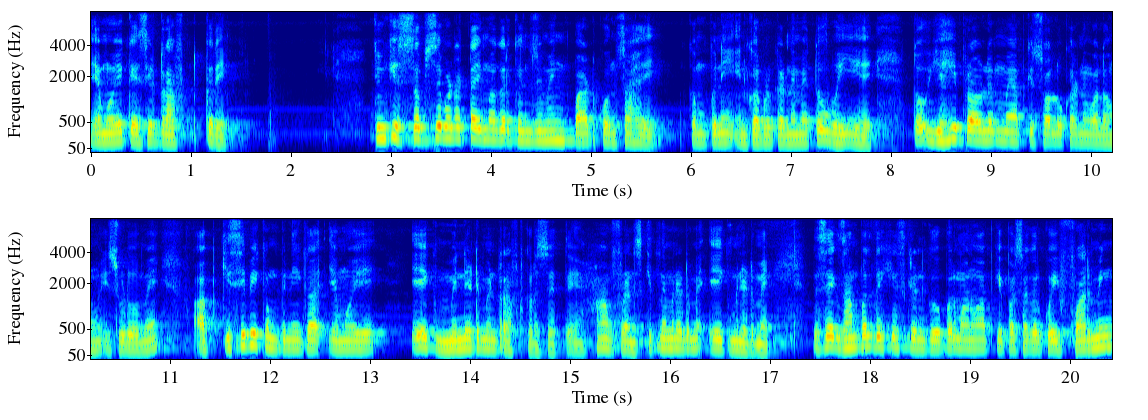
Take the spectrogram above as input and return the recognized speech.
एमओए कैसे ड्राफ्ट करें। क्योंकि सबसे बड़ा टाइम अगर कंज्यूमिंग पार्ट कौन सा है कंपनी इनकॉर्पोरेट करने में तो वही है। तो यही प्रॉब्लम मैं आपकी सॉल्व करने वाला हूँ इस वीडियो में। आप किसी भी कंपनी का एमओए एक मिनट में ड्राफ्ट कर सकते हैं। हाँ फ्रेंड्स कितने मिनट में? एक मिनट में। जैसे एग्जांपल देखिए स्क्रीन के ऊपर। मानो आपके पास अगर कोई फ़ार्मिंग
